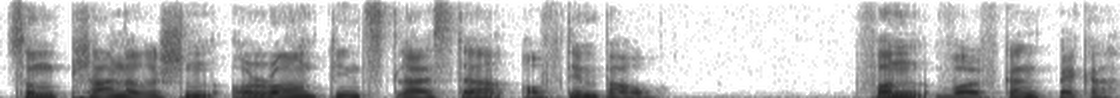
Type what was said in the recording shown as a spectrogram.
zum planerischen Allround-Dienstleister auf dem Bau. Von Wolfgang Becker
